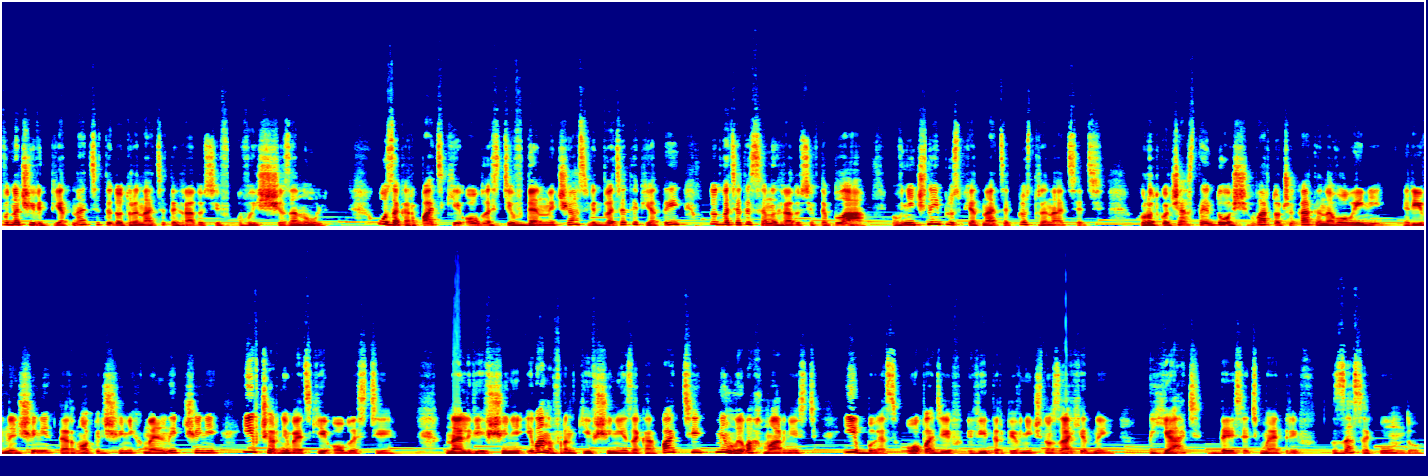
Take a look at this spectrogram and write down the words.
вночі від 15 до 13 градусів вище за нуль. У Закарпатській області в денний час від 25 до 27 градусів тепла, в нічний плюс 15 плюс 13. Короткочасний дощ варто чекати на Волині, Рівненщині, Тернопільщині, Хмельниччині і в Чернівецькій області. На Львівщині, Івано-Франківщині і Закарпатті мінлива хмарність і без опадів вітер північно-західний 5-10 метрів за секунду.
